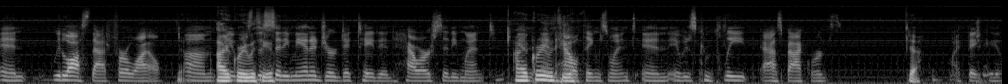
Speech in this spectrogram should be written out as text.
And we lost that for a while. Um, I it agree was with the you. The city manager dictated how our city went. I and- agree and with you. how things went, and it was complete ass backwards. yeah. I think you know,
